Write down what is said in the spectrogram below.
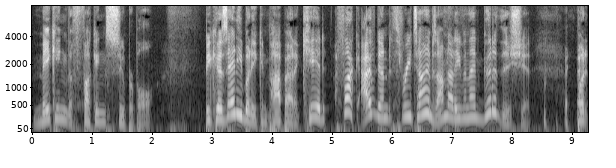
Making the fucking Super Bowl. Because anybody can pop out a kid. Fuck, I've done it three times. I'm not even that good at this shit. but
